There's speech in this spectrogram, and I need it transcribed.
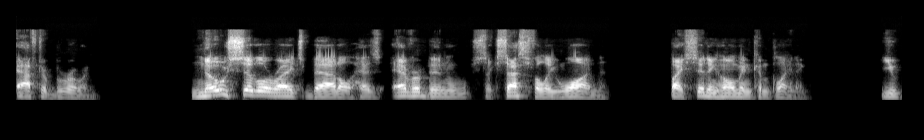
after Bruen. No civil rights battle has ever been successfully won by sitting home and complaining. You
